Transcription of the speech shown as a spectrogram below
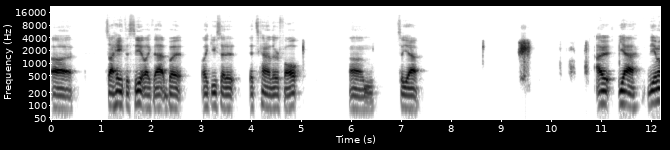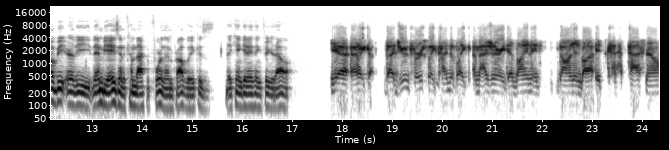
Uh, so I hate to see it like that, but like you said, it it's kind of their fault. Um, so yeah, I yeah the MLB or the the NBA is going to come back before them probably because they can't get anything figured out. yeah, like that June first, like kind of like imaginary deadline. It's gone and by, it's passed now.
